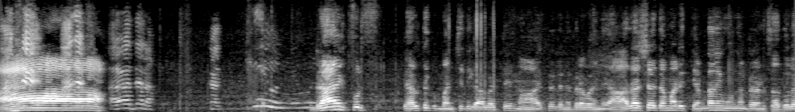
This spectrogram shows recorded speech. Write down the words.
ఆ! అదేరా. డ్రాయింగ్ ఫుడ్స్ హెల్త్కి మంచిది కాబట్టి మా అయితే నిద్రపోయింది. ఆదర్శ అయితే మరి తినడానికి ముందు ఉంటాడు చదువులో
